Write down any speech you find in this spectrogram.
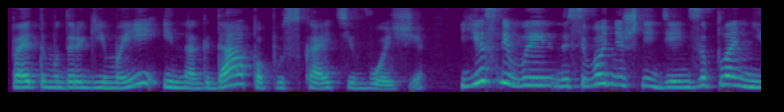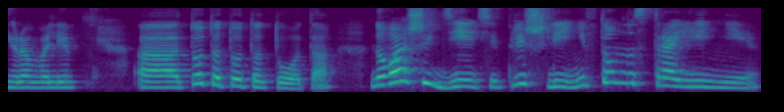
Поэтому, дорогие мои, иногда попускайте вожжи. Если вы на сегодняшний день запланировали э, то-то, то-то, то-то, но ваши дети пришли не в том настроении,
